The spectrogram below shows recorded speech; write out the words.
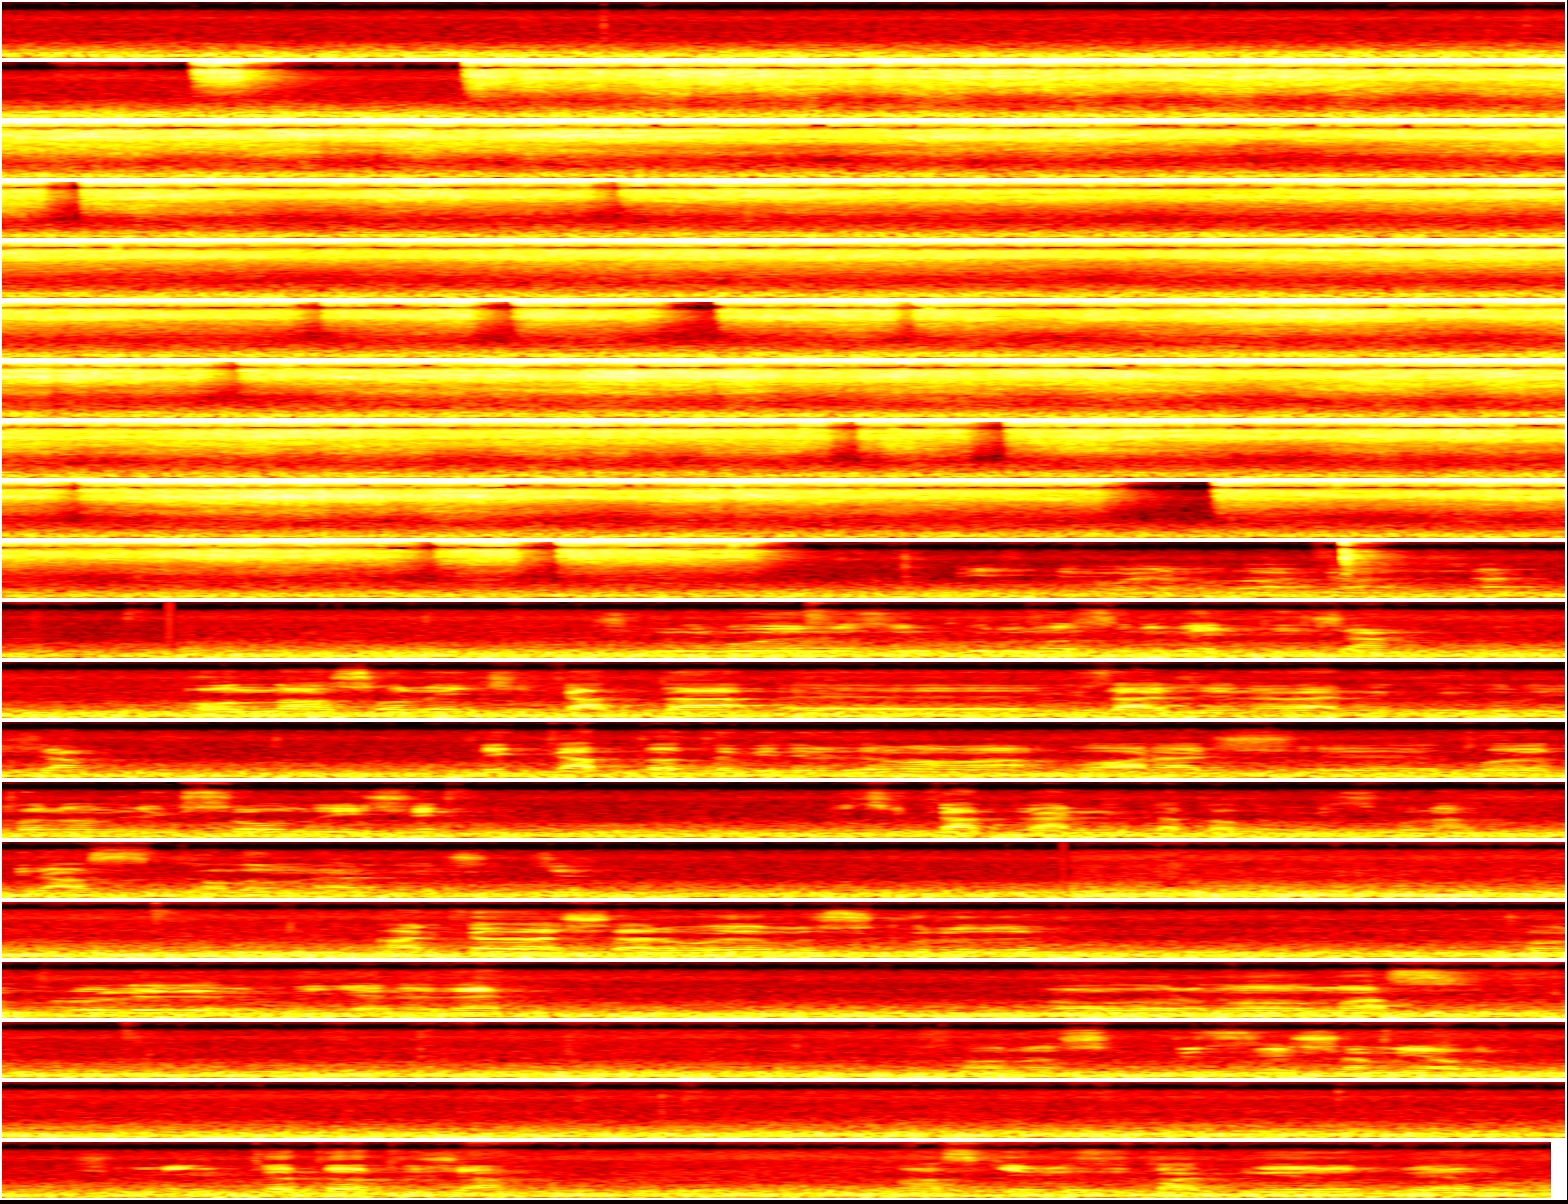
Bitti boyamız arkadaşlar. Şimdi boyamızın kurumasını bekleyeceğim. Ondan sonra iki katta e, güzelce vernik uygulayacağım. Tek kat atabilirdim ama bu araç e, Toyota'nın lüksü olduğu için iki kat vernik atalım biz buna. Biraz kalın verniği çünkü. Arkadaşlar boyamız kurudu. Kontrol edelim bir gene de. Ne olur ne olmaz. Sonra sürpriz yaşamayalım. Şimdi ilk katı atacağım. Maskemizi takmayı unutmayalım.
